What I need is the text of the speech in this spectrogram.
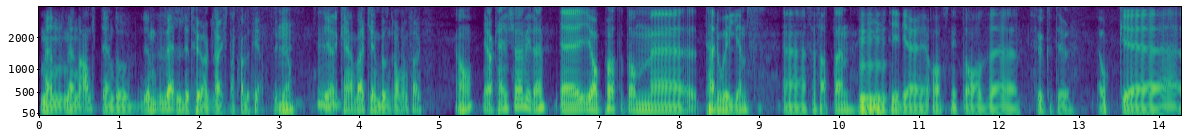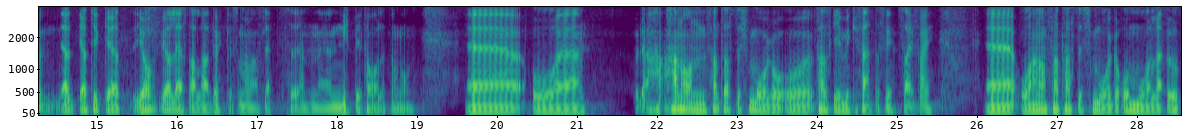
Men, men allt är ändå en väldigt hög lägsta kvalitet tycker Mm. jag. Det kan jag verkligen beundra honom för. Ja, jag kan köra vidare. Eh, jag har pratat om eh, Ted Williams, eh, författaren, Mm. i tidigare avsnitt av Fulkultur. Och eh, jag, jag tycker att jag, jag har läst alla böcker som han har släppt sedan eh, 90-talet någon gång. Eh, och eh, han har en fantastisk förmåga, och, och, han skriver mycket fantasy, sci-fi. Och han har en fantastisk förmåga att måla upp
